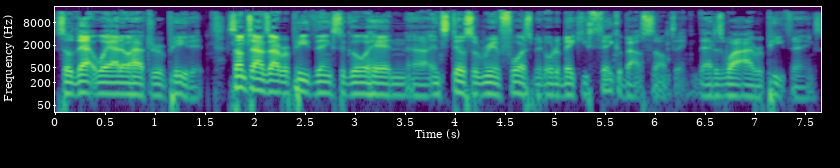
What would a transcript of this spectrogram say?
So that way I don't have to repeat it. Sometimes I repeat things to go ahead and uh, instill some reinforcement or to make you think about something. That is why I repeat things.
